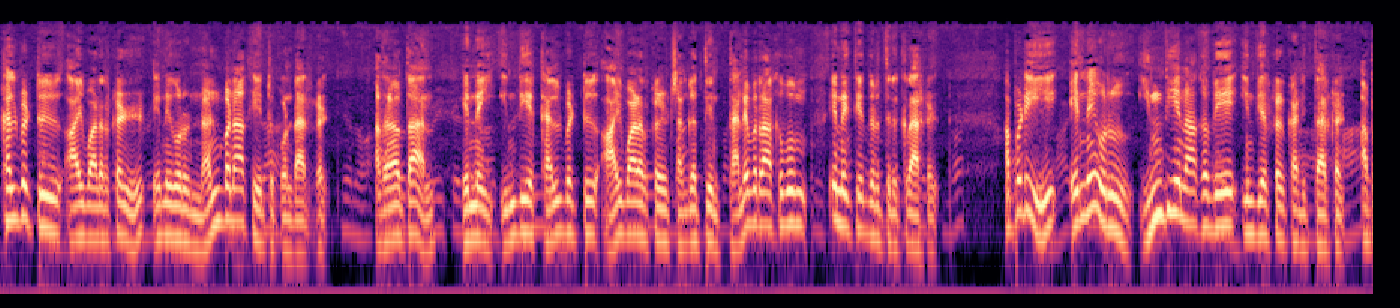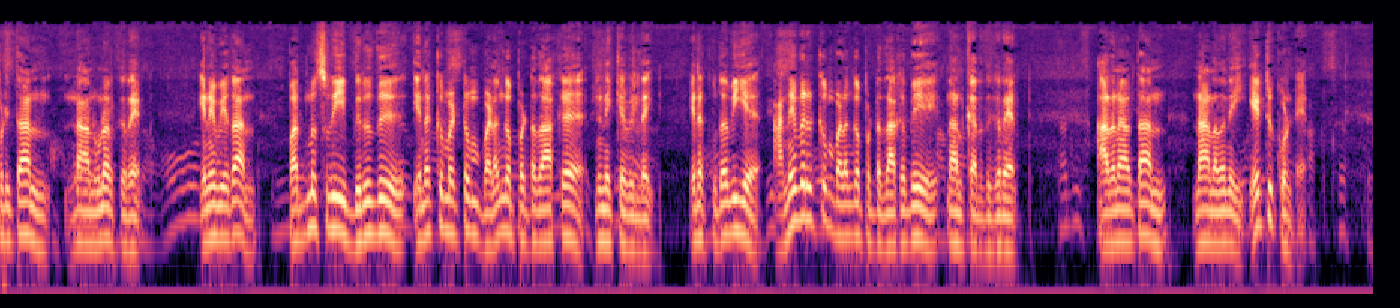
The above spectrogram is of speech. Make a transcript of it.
கல்வெட்டு ஆய்வாளர்கள் என்னை ஒரு நண்பனாக ஏற்றுக்கொண்டார்கள் அதனால்தான் என்னை இந்திய கல்வெட்டு ஆய்வாளர்கள் சங்கத்தின் தலைவராகவும் என்னை தேர்ந்தெடுத்திருக்கிறார்கள் அப்படி என்னை ஒரு இந்தியனாகவே இந்தியர்கள் கணித்தார்கள். அப்படித்தான் நான் உணர்கிறேன். எனவேதான் பத்மஸ்ரீ விருது எனக்கு மட்டும் வழங்கப்பட்டதாக நினைக்கவில்லை. எனக்கு உதவிய அனைவருக்கும் வழங்கப்பட்டதாகவே நான் கருதுகிறேன். அதனால்தான் நான் அதனை ஏற்றுக்கொண்டேன்.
